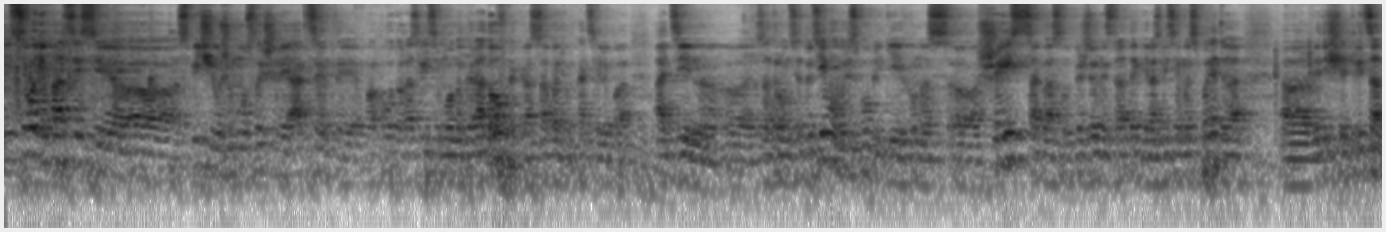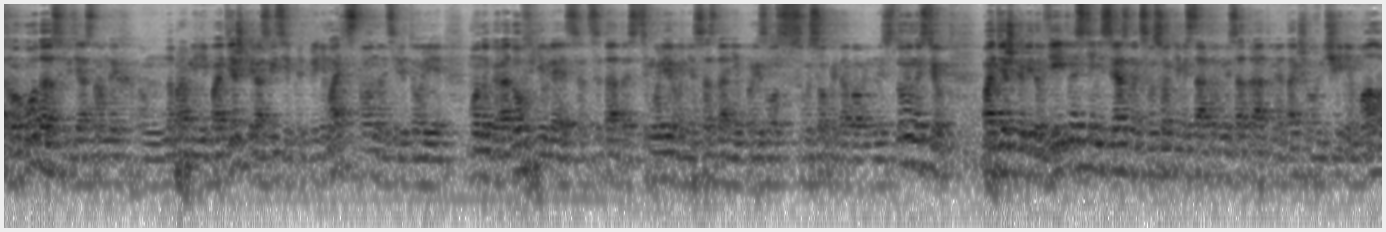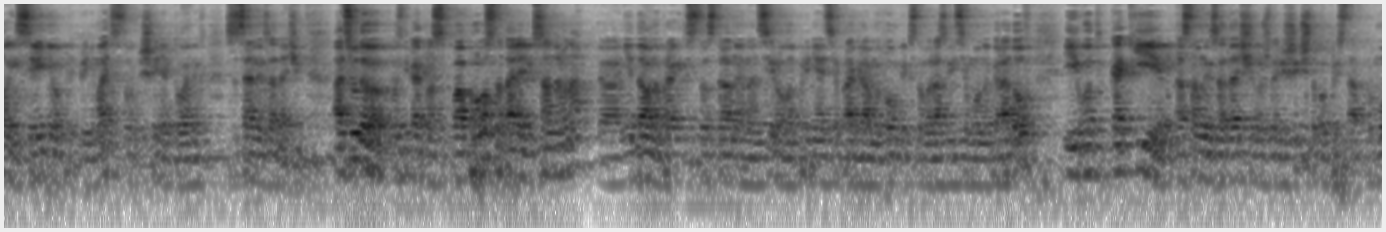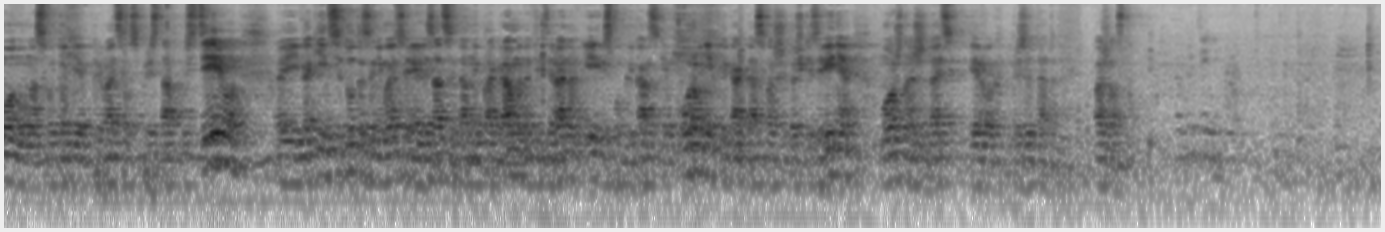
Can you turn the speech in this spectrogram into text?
И сегодня в процессе э, спичи уже мы услышали акценты по поводу развития моногородов. Как раз об этом хотели бы отдельно э, затронуть эту тему. В республике их у нас э, 6, согласно утвержденной стратегии развития МСП до э, 2030 года. Среди основных э, направлений поддержки развития предпринимательства на территории моногородов является, цитата, стимулирование создания производств с высокой добавленной стоимостью, поддержка видов деятельности, не связанных с высокими стартовыми затратами, а также вовлечение малого и среднего предпринимательства в решение актуальных социальных задач. Отсюда возникает у нас вопрос. Наталья Александровна, э, недавно правительство страны анонсировало принятие программы комплексного развития моногородов. И вот какие основные задачи нужно решить, чтобы приставка моно у нас в итоге превратилась в приставку стерео, и какие институты занимаются реализацией данной программы на федеральном и республиканском уровнях, и когда, с вашей точки зрения, можно ожидать первых результатов. Пожалуйста.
